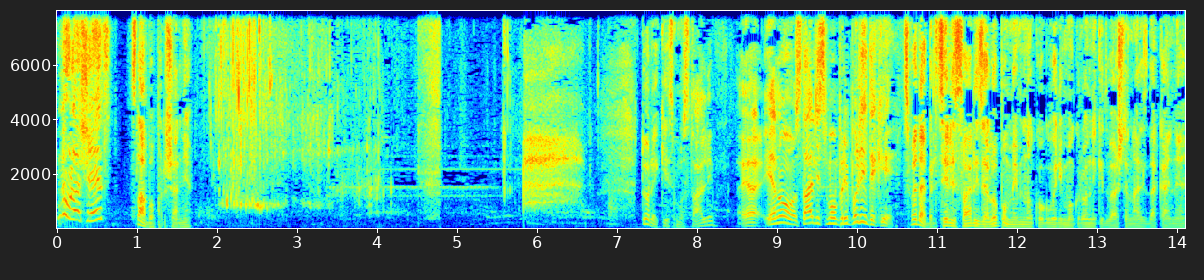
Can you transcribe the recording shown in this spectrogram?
0,6. Slabo vprašanje. Torej, kje smo stali? Ja, ja, no, ostali smo pri politiki. Sveda je pri celi stvari zelo pomembno, ko govorimo o kroniki 2014, da kaj ne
